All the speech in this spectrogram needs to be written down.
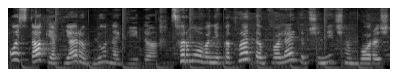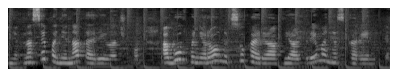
Ось так, як я роблю на відео. Сформовані котлети обваляйте в пшеничному борошні, насипані на тарілочку або в панірованих сухарях для отримання скоринки.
